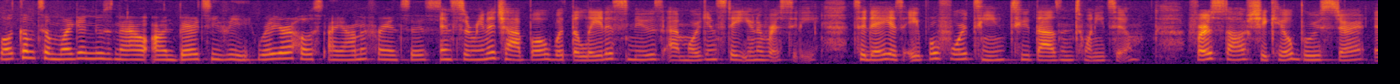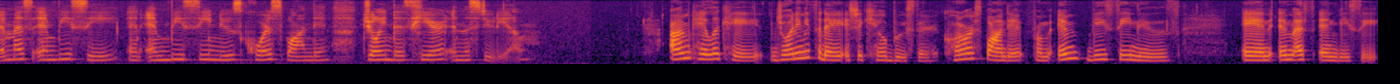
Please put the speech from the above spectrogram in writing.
Welcome to Morgan News Now on Bear TV. We're your host, Ayana Francis. And Serena Chapel, with the latest news at Morgan State University. Today is April 14, 2022. First off, Shaquille Brewster, MSNBC and NBC News correspondent, joined us here in the studio. I'm Cayla Cade. Joining me today is Shaquille Brewster, correspondent from NBC News and MSNBC.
